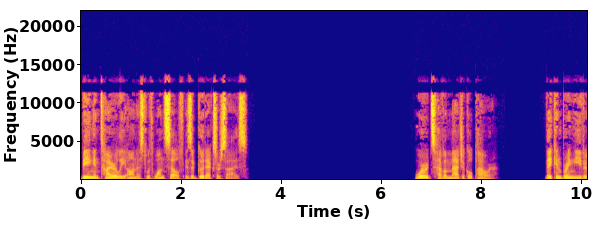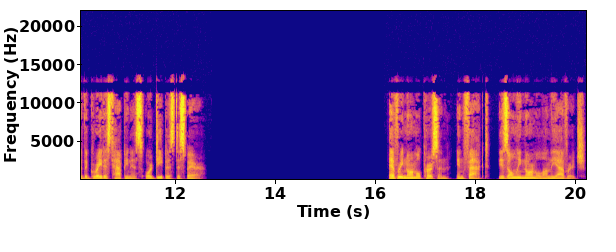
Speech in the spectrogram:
Being entirely honest with oneself is a good exercise. Words have a magical power. They can bring either the greatest happiness or deepest despair. Every normal person, in fact, is only normal on the average.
